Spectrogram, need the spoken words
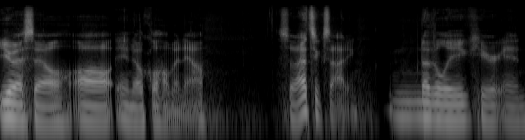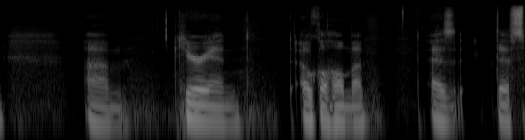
USL all in Oklahoma now. So that's exciting. Another league here in um, here in Oklahoma as this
